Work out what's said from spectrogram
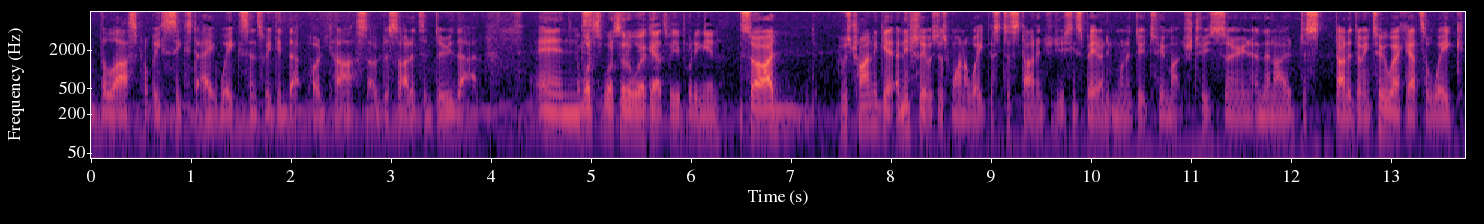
the last probably six to eight weeks since we did that podcast. I've decided to do that. And, And what's, what sort of workouts were you putting in? so I was trying to get initially it was just one a week just to start introducing speed. I didn't want to do too much too soon, and then I just started doing two workouts a week.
